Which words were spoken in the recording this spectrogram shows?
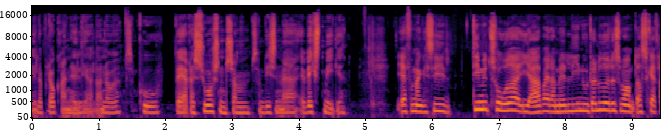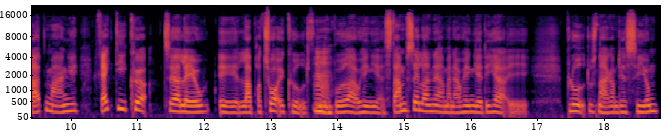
eller blågranelje eller noget, som kunne være ressourcen, som, som ligesom er, er vækstmediet. Ja, for man kan sige, de metoder, I arbejder med lige nu, der lyder det som om, der skal ret mange rigtige kør til at lave øh, laboratoriekødet, fordi mm. man både er afhængig af stamcellerne, og man er afhængig af det her øh, blod, du snakker om, det her serum.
